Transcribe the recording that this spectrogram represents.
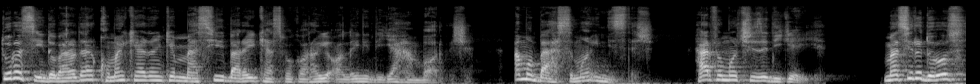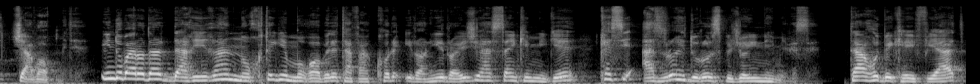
درست این دو برادر کمک کردن که مسیر برای کسب و کارهای آنلاین دیگه هموار بشه. اما بحث ما این نیستش. حرف ما چیز دیگه ایه. مسیر درست جواب میده. این دو برادر دقیقا نقطه مقابل تفکر ایرانی رایجی هستن که میگه کسی از راه درست به جایی نمی‌رسه. تعهد به کیفیت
